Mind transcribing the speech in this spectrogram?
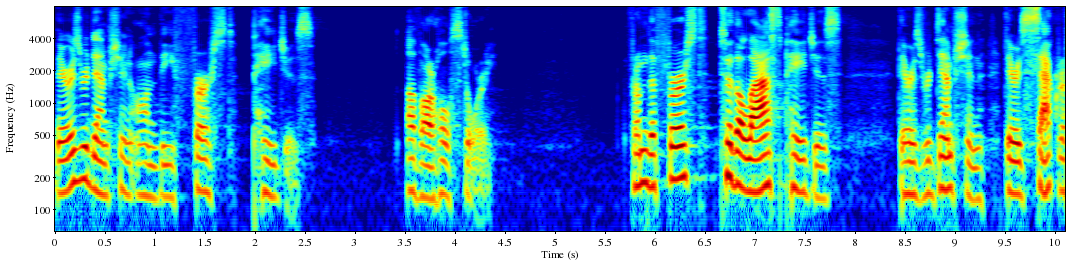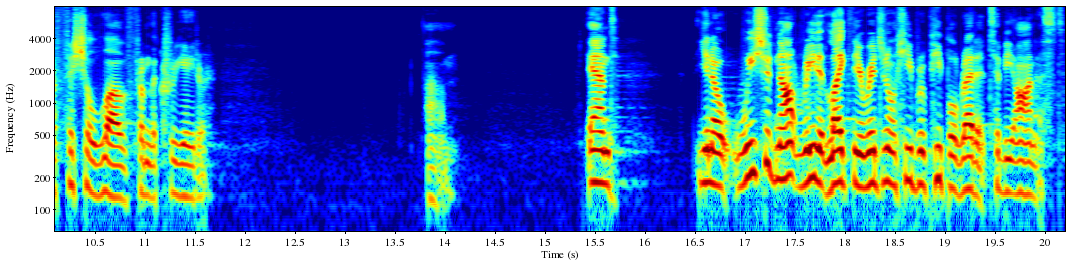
There is redemption on the first pages of our whole story. From the first to the last pages, there is redemption, there is sacrificial love from the Creator. Um, and, you know, we should not read it like the original Hebrew people read it, to be honest.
